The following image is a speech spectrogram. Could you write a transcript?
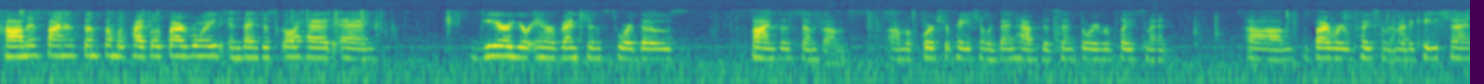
common sign and symptom with hypothyroid? And then just go ahead and gear your interventions toward those signs and symptoms. Um, of course, your patient would then have the Synthroid replacement, um, thyroid replacement medication.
